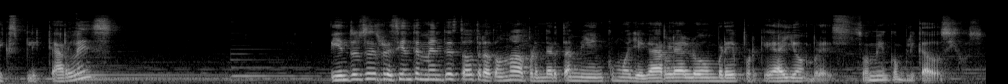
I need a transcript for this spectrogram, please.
explicarles. Y entonces recientemente he estado tratando de aprender también cómo llegarle al hombre, porque hay hombres, son bien complicados, hijos.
